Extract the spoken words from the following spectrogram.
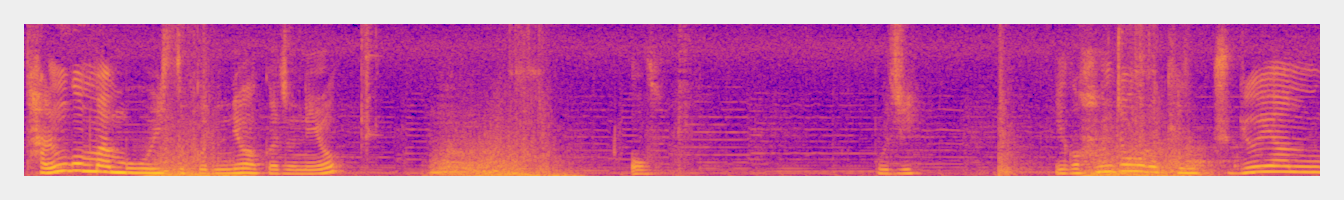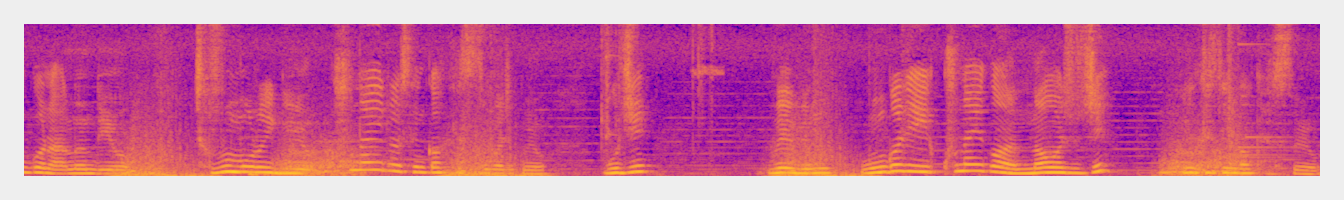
다른 것만 보고 있었거든요 아까 전에요 어 뭐지 이거 함정으로 계속 죽여야 하는 건 아는데요 저도 모르게요 쿠나이를 생각했어가지고요 뭐지 왜 웬, 원거리 쿠나이가 안 나와주지? 이렇게 생각했어요.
